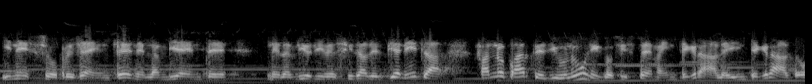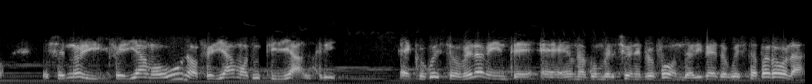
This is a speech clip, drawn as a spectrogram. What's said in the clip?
in esso presente, nell'ambiente, nella biodiversità del pianeta, fanno parte di un unico sistema integrale, integrato, e se noi feriamo uno, feriamo tutti gli altri. Ecco, questo veramente è una conversione profonda, ripeto questa parola.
